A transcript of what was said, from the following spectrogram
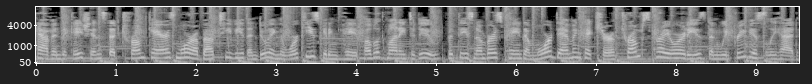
have indications that Trump cares more about TV than doing the work he's getting paid public money to do, but these numbers paint a more damning picture of Trump's priorities than we previously had.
